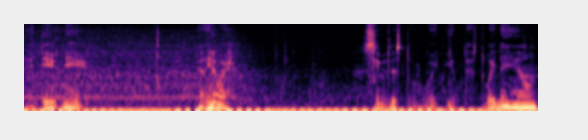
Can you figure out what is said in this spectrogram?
I don't know. Yeah, anyway see, was this the way? Yep, that's the way down.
